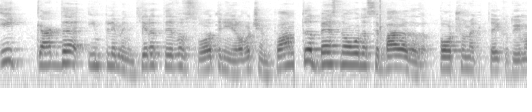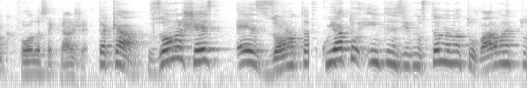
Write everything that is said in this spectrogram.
и как да имплементирате в своя тренировъчен план, та без много да се бавя да започваме, тъй като има какво да се каже. Така, зона 6 е зоната, която интензивността на натоварването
